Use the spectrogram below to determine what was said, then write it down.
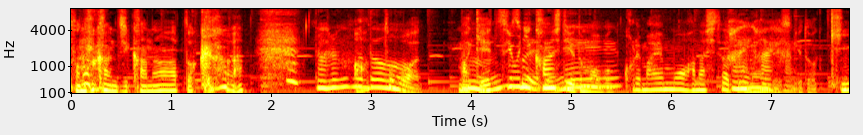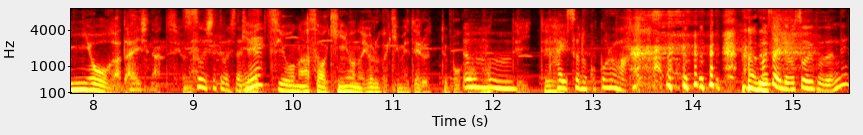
その感じかなとか。なるほあどとは、まあ、うん月曜に関して言うともうこれ前も話したと思うんですけど、金曜が大事なんですよね。そうおっしゃってましたね。月曜の朝は金曜の夜が決めてるって僕は思っていて、うんはいその心は。まさにでもそういうことだね。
